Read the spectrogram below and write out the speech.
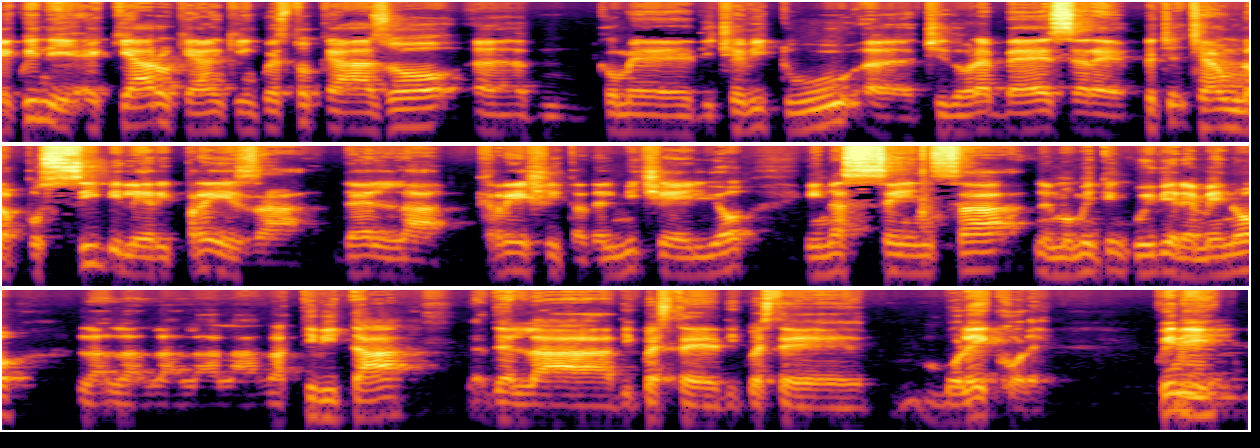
E quindi è chiaro che anche in questo caso, eh, come dicevi tu, eh, ci dovrebbe essere, c'è una possibile ripresa della crescita del micelio in assenza, nel momento in cui viene meno la, la, la, l'attività della, di, queste, di, queste, molecole. Quindi mm.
